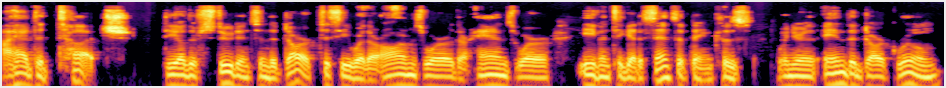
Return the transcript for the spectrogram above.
I had to touch the other students in the dark to see where their arms were, their hands were, even to get a sense of things. Because when you're in the dark room,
